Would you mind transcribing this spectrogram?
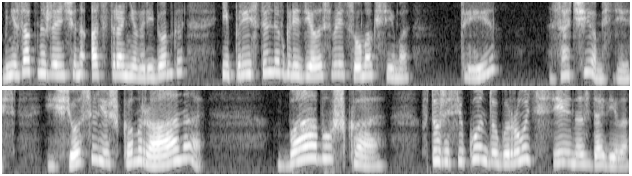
Внезапно женщина отстранила ребенка и пристально вгляделась в лицо Максима. «Ты? Зачем здесь? Еще слишком рано!» «Бабушка!» В ту же секунду грудь сильно сдавила.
